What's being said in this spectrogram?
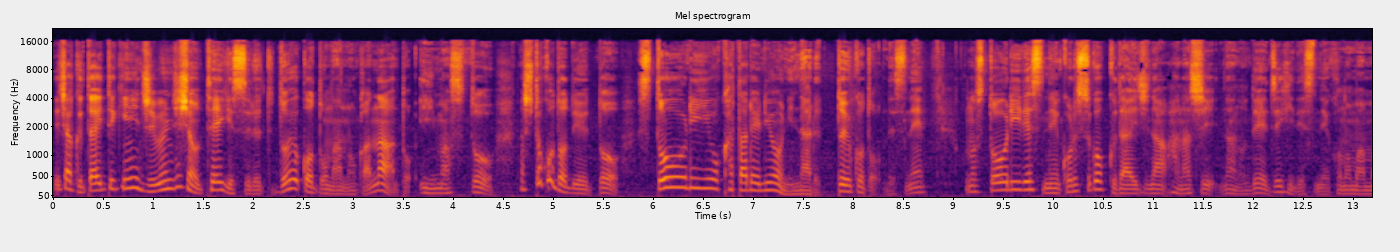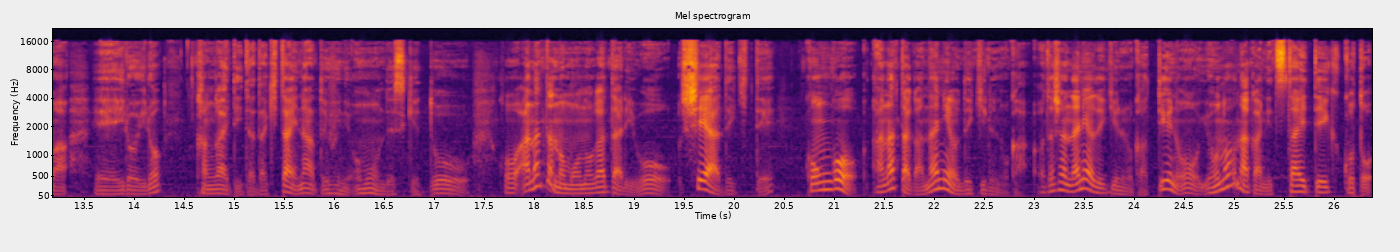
でじゃあ具体的に自分自身を定義するってどういうことなのかなと言いますと、まあ、一言で言うと、ストーリーを語れるようになるということですね。このストーリーですね、これすごく大事な話なので、ぜひですね、このまま、えーいろいろ考えていただきたいなというふうに思うんですけど、こうあなたの物語をシェアできて、今後あなたが何をできるのか私は何をできるのかっていうのを世の中に伝えていくこと。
